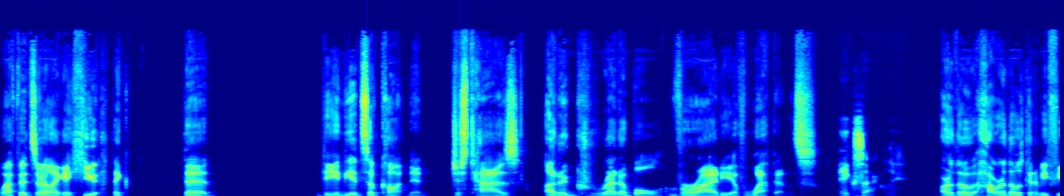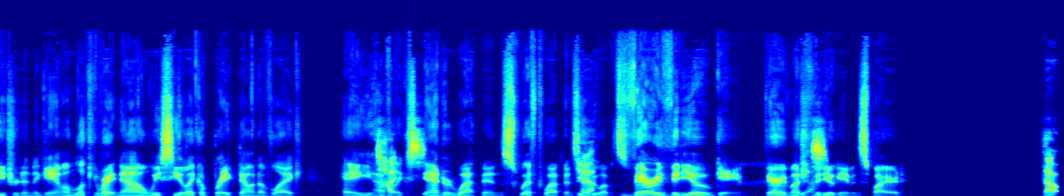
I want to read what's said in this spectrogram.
Weapons are like a huge, like the the Indian subcontinent just has an incredible variety of weapons. Exactly. Are those how are those going to be featured in the game? I'm looking right now and we see like a breakdown of like hey, you have like standard weapons, swift weapons, Yeah. heavy weapons. Very video game, very much Yes. video game inspired. That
